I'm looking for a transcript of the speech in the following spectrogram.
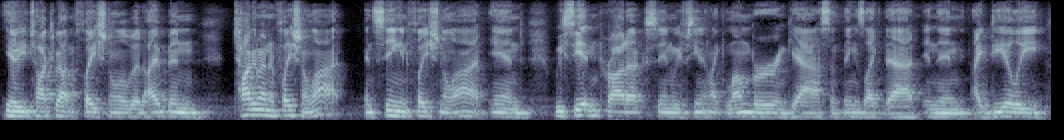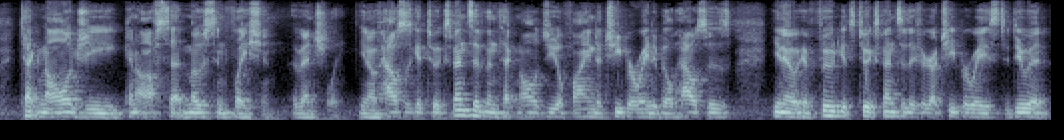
You know, you talked about inflation a little bit. I've been talking about inflation a lot and seeing inflation a lot. And we see it in products and we've seen it like lumber and gas and things like that. And then ideally, technology can offset most inflation eventually. You know, if houses get too expensive, then technology will find a cheaper way to build houses. You know, if food gets too expensive, they figure out cheaper ways to do it.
